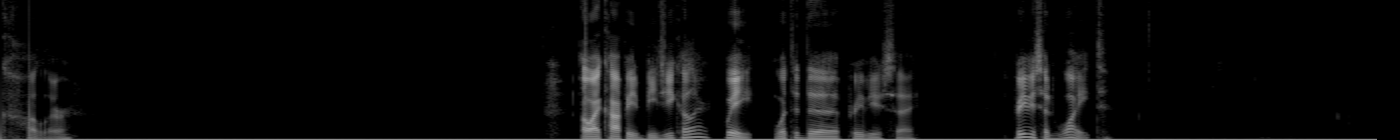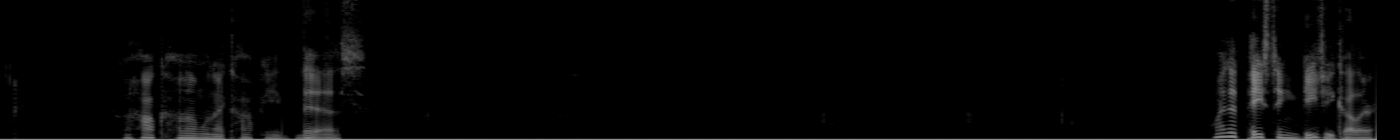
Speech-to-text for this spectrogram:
color Oh, I copied BG color? Wait, what did the preview say? The preview said white. So how come when I copied this... Why is it pasting BG color?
